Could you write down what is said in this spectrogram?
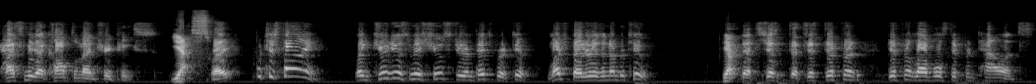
Has to be that complementary piece, Yes. right? Which is fine. Like Juju Smith-Schuster in Pittsburgh too, much better as a number two. Yeah. that's just that's just different different levels, different talents.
